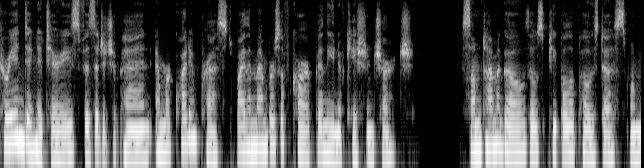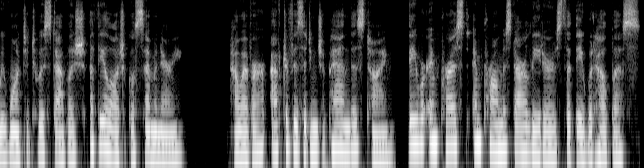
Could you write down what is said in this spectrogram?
Korean dignitaries visited Japan and were quite impressed by the members of CARP and the Unification Church. Some time ago, those people opposed us when we wanted to establish a theological seminary. However, after visiting Japan this time, they were impressed and promised our leaders that they would help us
